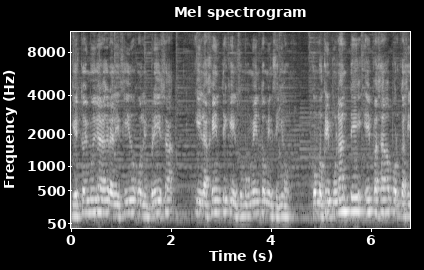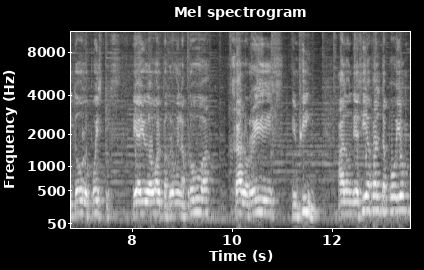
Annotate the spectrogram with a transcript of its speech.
y estoy muy agradecido con la empresa y la gente que en su momento me enseñó. Como tripulante he pasado por casi todos los puestos. He ayudado al patrón en la proa, jalo redes, en fin. A donde hacía falta apoyo,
